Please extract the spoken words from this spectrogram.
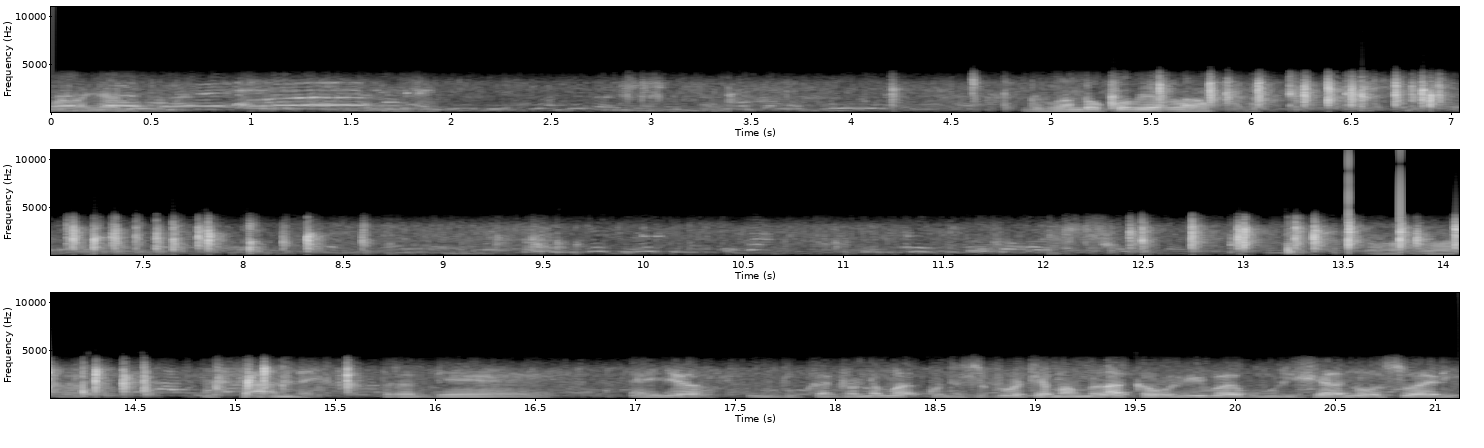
maana gani? Vando kuvyala. Ndukatona kuti situlotya mamulaka uriva vulishara no swali.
